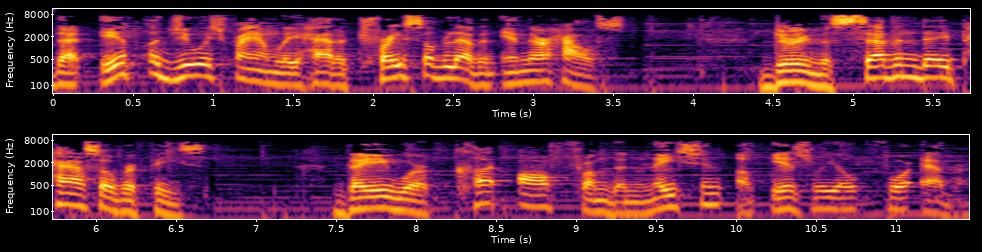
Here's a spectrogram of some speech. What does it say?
that if a Jewish family had a trace of leaven in their house during the seven day Passover feast, they were cut off from the nation of Israel forever.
